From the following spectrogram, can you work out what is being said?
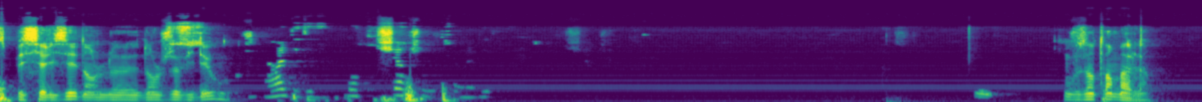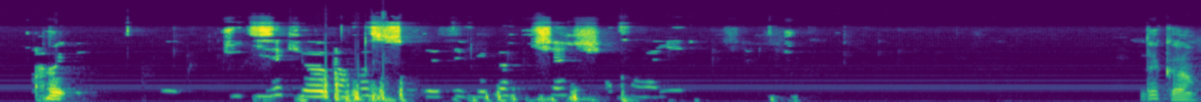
spécialisés dans le, dans le jeu vidéo? En général, des développeurs qui cherchent à travailler. On vous entend mal. Je disais que parfois ce sont des développeurs qui cherchent à travailler. D'accord.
